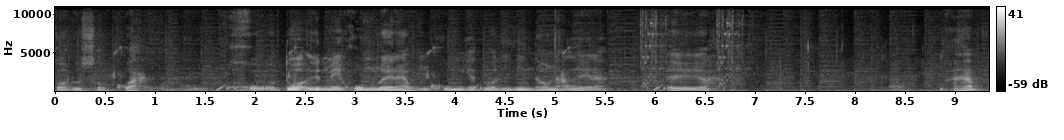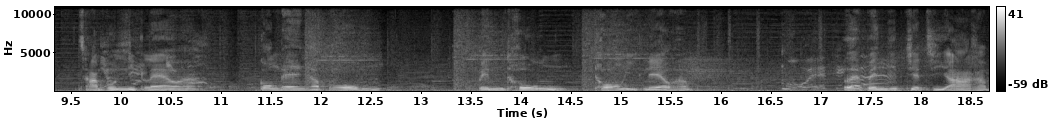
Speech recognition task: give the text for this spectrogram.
กอดูซบว่ะโอ้โหตัวอื่นไม่คุ้มเลยนะ ผมคุ้มแค่ตัวลิลินเท่านั้นเลยนะ เออ มาครับสามคนอีกแล้วฮะกองแดงครับผม เป็นธงทองอีกแล้วครับ และเป็น 27 GR ครับ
